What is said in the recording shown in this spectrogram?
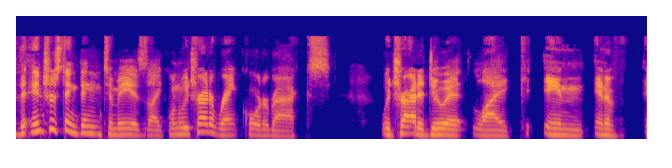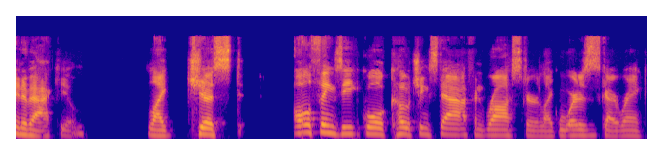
the interesting thing to me is like when we try to rank quarterbacks, we try to do it like in in a in a vacuum, like just all things equal, coaching staff and roster. Like where does this guy rank?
